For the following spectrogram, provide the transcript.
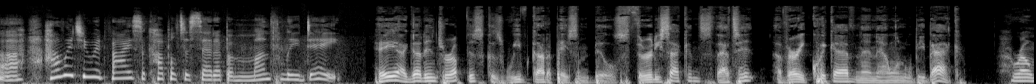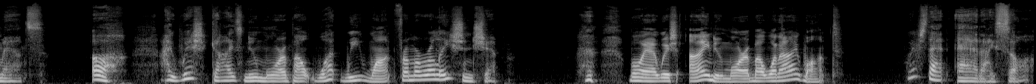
Uh, how would you advise a couple to set up a monthly date? Hey, I got to interrupt this because we've got to pay some bills. 30 seconds, that's it. A very quick ad, and then Ellen will be back. Romance. Ugh, I wish guys knew more about what we want from a relationship. Boy, I wish I knew more about what I want. Where's that ad I saw?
